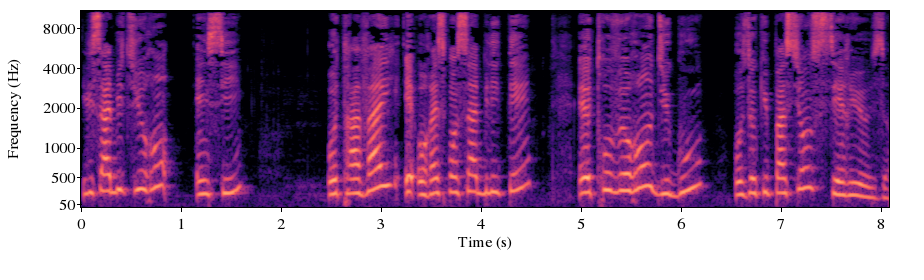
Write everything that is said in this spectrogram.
Ils s'habitueront ainsi au travail et aux responsabilités et trouveront du goût aux occupations sérieuses,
